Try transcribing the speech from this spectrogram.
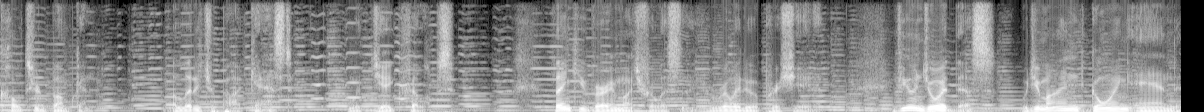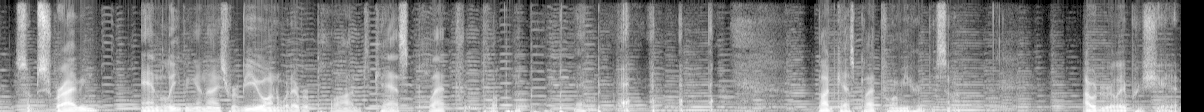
Cultured Bumpkin, a literature podcast with Jake Phillips. Thank you very much for listening. I really do appreciate it. If you enjoyed this, would you mind going and subscribing and leaving a nice review on whatever podcast platform podcast platform you heard this on? I would really appreciate it.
